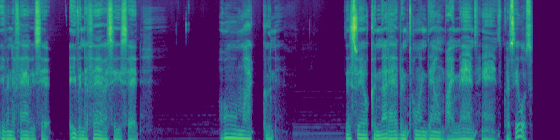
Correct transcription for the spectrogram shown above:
Even the Pharisees, said, even the Pharisees said, "Oh my goodness, this veil could not have been torn down by man's hands because it was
